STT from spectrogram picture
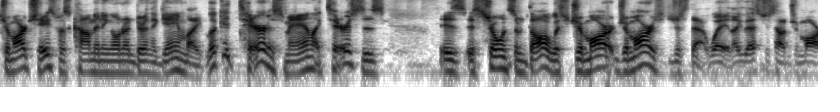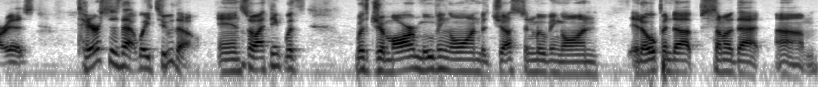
Ja'Marr Chase was commenting on it during the game, like, "Look at Terrace, man! Like Terrace is is is showing some dog." Which Ja'Marr Ja'Marr is just that way. Like that's just how Ja'Marr is. Terrace is that way too, though. And so I think with with Ja'Marr moving on, with Justin moving on, it opened up some of that um,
